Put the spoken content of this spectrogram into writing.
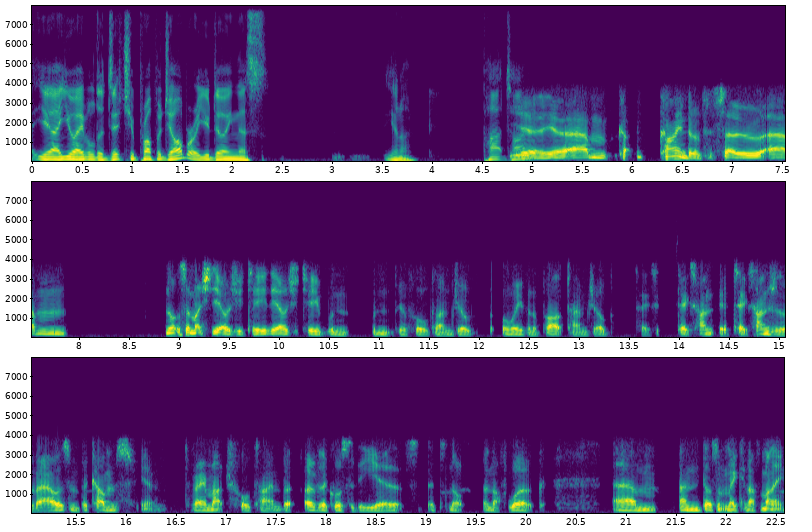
yeah, are you able to ditch your proper job, or are you doing this, you know, part time? Yeah, yeah, um, kind of. So um, not so much the LGT. The LGT wouldn't wouldn't be a full time job or even a part time job. It takes, it takes it takes hundreds of hours and becomes you know very much full time. But over the course of the year, it's it's not enough work. Um, and doesn't make enough money.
